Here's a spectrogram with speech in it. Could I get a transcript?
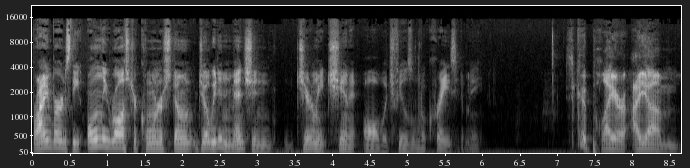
Brian Burns, the only roster cornerstone. Joe, we didn't mention Jeremy Chinn at all, which feels a little crazy to me. He's a good player. I um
